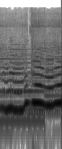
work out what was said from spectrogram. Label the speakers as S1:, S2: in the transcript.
S1: Mm-hmm.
